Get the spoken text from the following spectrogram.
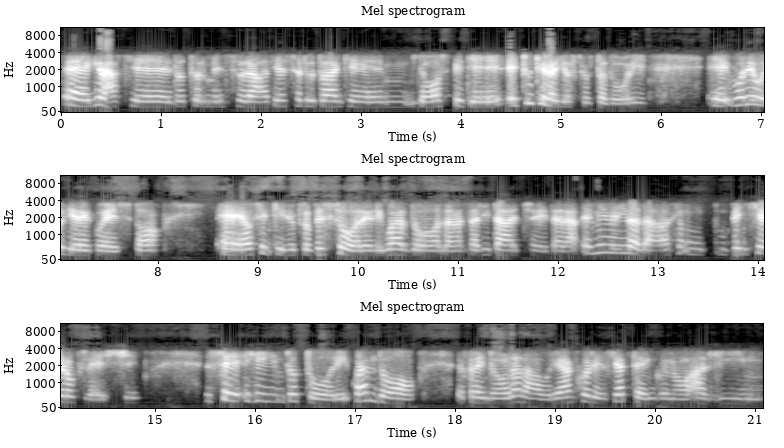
Eh, grazie dottor Mensurati e saluto anche mm, gli ospiti e, e tutti i radioascoltatori. Eh, volevo dire questo, eh, ho sentito il professore riguardo alla natalità eccetera e mi veniva da un, un pensiero flash. Se i dottori quando prendono la laurea ancora si attengono agli,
